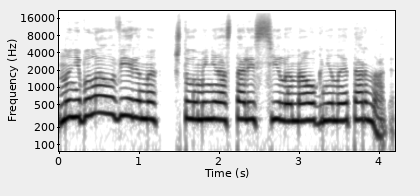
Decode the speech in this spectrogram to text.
но не была уверена, что у меня остались силы на огненное торнадо.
